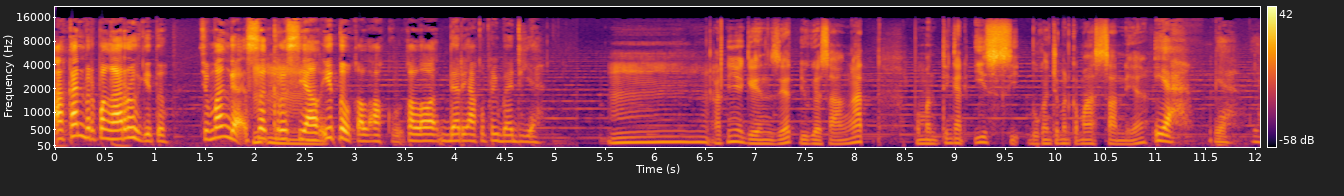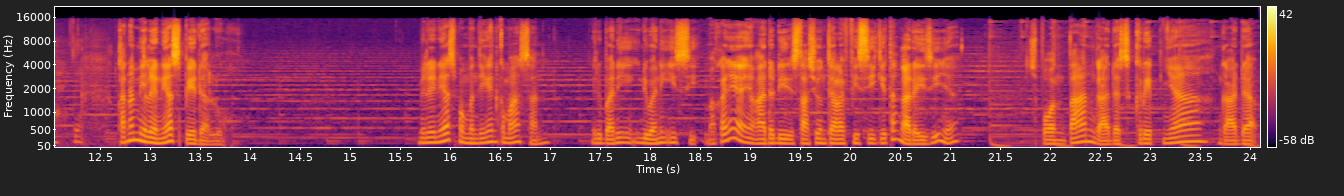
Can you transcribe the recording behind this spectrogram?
akan berpengaruh gitu. Cuma nggak sekrusial itu kalau aku kalau dari aku pribadi ya. Hmm, artinya Gen Z juga sangat mementingkan isi, bukan cuma kemasan ya. Iya, iya, iya, iya. Karena milenials beda loh. Milenials mementingkan kemasan dibanding dibanding isi. Makanya yang ada di stasiun televisi kita nggak ada isinya. Spontan, nggak ada skripnya, nggak ada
